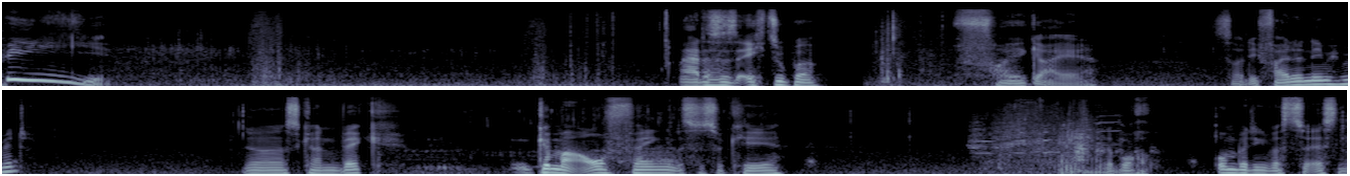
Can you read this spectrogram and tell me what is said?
Yippie! Ah, das ist echt super. Voll geil. So, die Pfeile nehme ich mit. Ja, es kann weg. Können wir aufhängen, das ist okay. Ja, der braucht unbedingt was zu essen.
